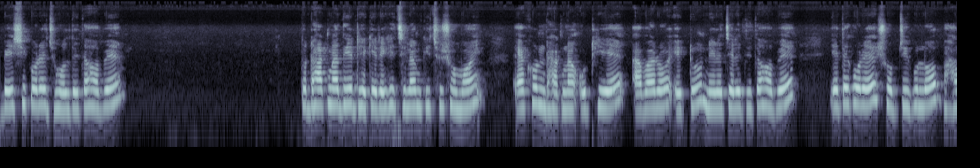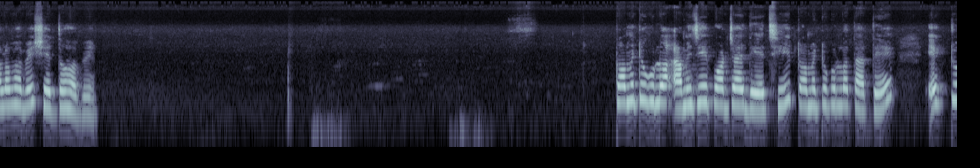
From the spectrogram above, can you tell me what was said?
বেশি করে ঝোল দিতে হবে। তো ঢাকনা দিয়ে ঢেকে রেখেছিলাম কিছু সময়। এখন ঢাকনা উঠিয়ে আবারও একটু নেড়েচেড়ে দিতে হবে। এতে করে সবজিগুলো ভালোভাবে সেদ্ধ হবে। টমেটোগুলো আমি যে পর্যায়ে দিয়েছি, টমেটোগুলো তাতে একটু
